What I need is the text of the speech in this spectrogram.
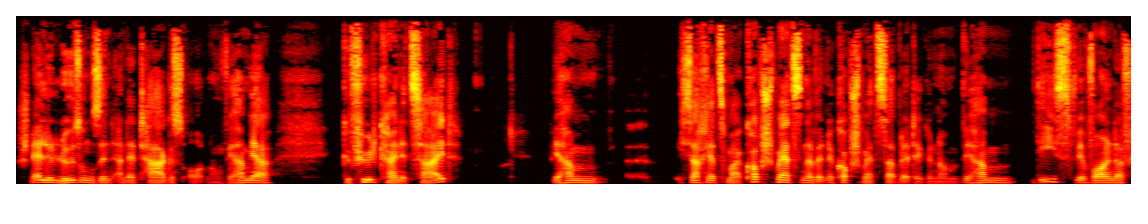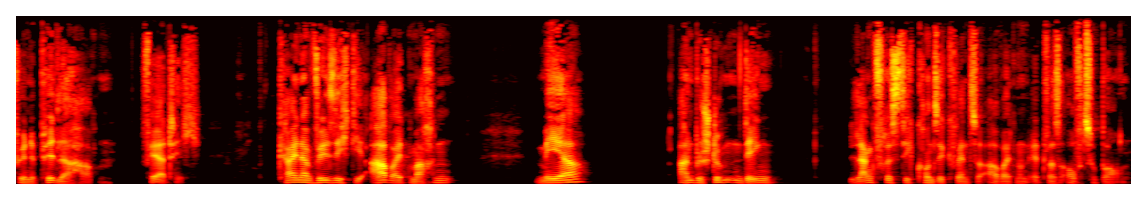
Schnelle Lösungen sind an der Tagesordnung. Wir haben ja gefühlt keine Zeit. Wir haben ich sage jetzt mal Kopfschmerzen, da wird eine Kopfschmerztablette genommen. Wir haben dies, wir wollen dafür eine Pille haben. Fertig. Keiner will sich die Arbeit machen, mehr an bestimmten Dingen langfristig konsequent zu arbeiten und etwas aufzubauen.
